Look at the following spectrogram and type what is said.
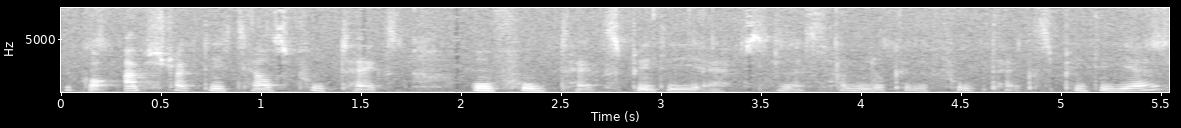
You've got abstract details, full text, or full text PDFs. Let's have a look at the full text PDF.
